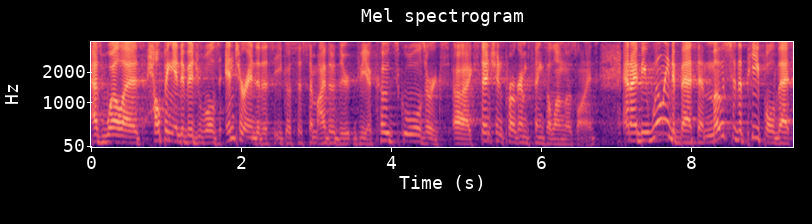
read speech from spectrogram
as well as helping individuals enter into this ecosystem either via code schools or ex uh, extension programs, things along those lines. And I'd be willing to bet that most of the people that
